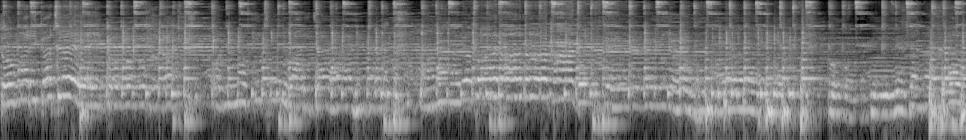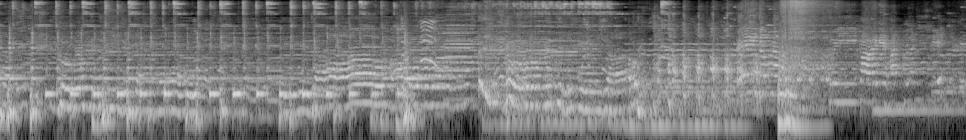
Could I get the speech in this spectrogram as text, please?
তোমার কাছে অন্য কিছু আর চাই। আমার পরাণ কাঁদে, ঘুম যমুনা,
